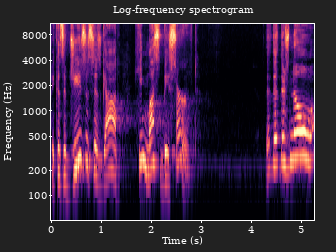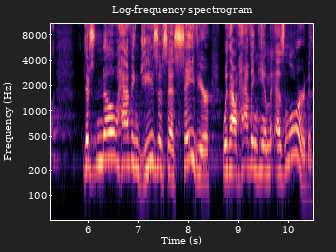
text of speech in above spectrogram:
Because if Jesus is God, he must be served. There's no, there's no having Jesus as Savior without having him as Lord.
